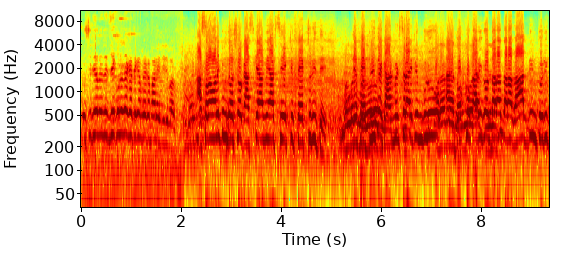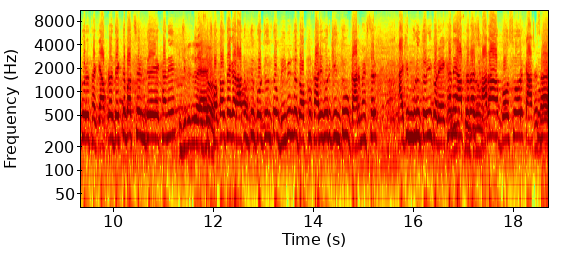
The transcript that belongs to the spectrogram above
চৌষট্টি জেলাতে যে কোনো জায়গা থেকে আমরা এটা বানিয়ে দিতে পারব। আসসালামু আলাইকুম দর্শক আজকে আমি আসছি একটি ফ্যাক্টরিতে যে ফ্যাক্টরিতে গার্মেন্টস এর আইটেমগুলো দক্ষ কারিগর দ্বারা তারা রাত দিন তৈরি করে থাকে। আপনারা দেখতে পাচ্ছেন যে এখানে সকাল থেকে রাত অবধি পর্যন্ত বিভিন্ন দক্ষ কারিগর কিন্তু গার্মেন্টস এর আইটেমগুলো তৈরি করে। এখানে আপনারা সারা বছর কাস্টমার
